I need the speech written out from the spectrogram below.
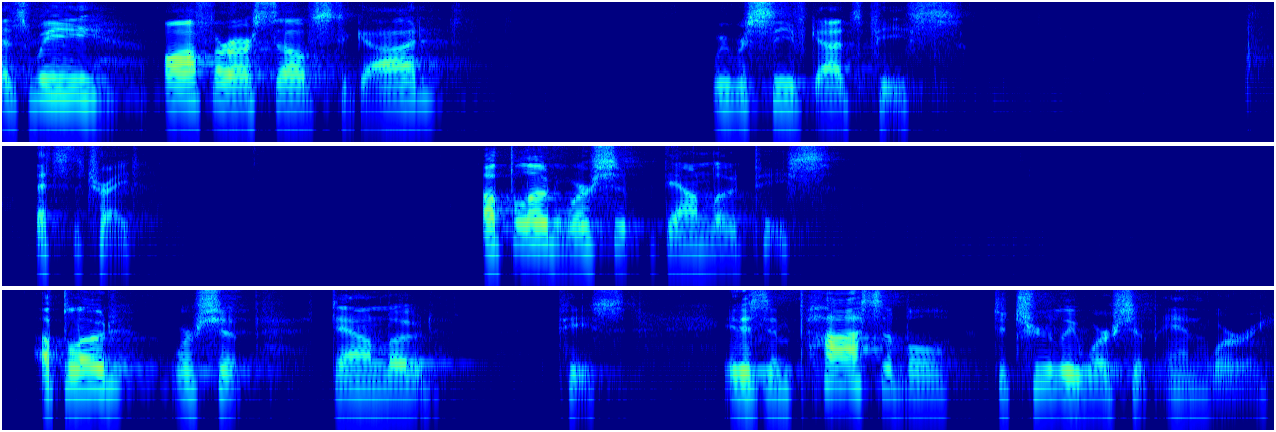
As we offer ourselves to God, we receive God's peace. That's the trade. Upload, worship, download peace. Upload, worship, download peace. It is impossible to truly worship and worry.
